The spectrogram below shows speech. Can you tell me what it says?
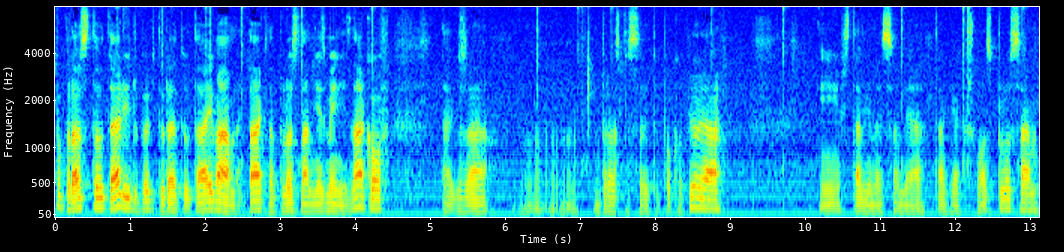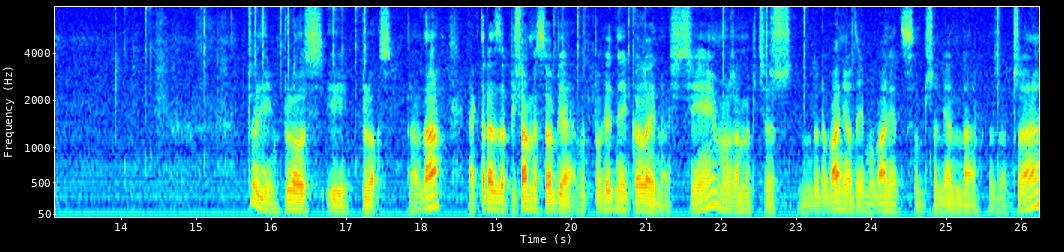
po prostu te liczby, które tutaj mamy, tak? No plus nam nie zmieni znaków, także mm, po prostu sobie tu pokopiuję i wstawimy sobie tak jak szło z plusem czyli plus i plus prawda? Jak teraz zapiszemy sobie w odpowiedniej kolejności, możemy przecież dodawanie, odejmowanie to są przemienne rzeczy.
